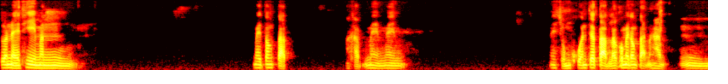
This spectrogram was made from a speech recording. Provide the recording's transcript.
ตัวไหนที่มัน ไม่ต้องตัดนะครับ ไม่ไม่ ไม่สมควรจะตัดเราก็ไม่ต้องตัดนะครับ อืม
